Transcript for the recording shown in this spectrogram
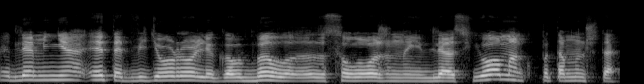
Для меня этот видеоролик был сложный для съемок, потому что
